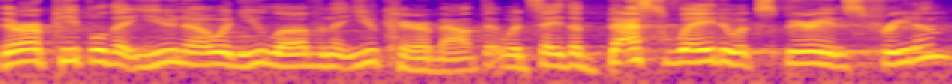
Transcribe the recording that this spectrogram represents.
there are people that you know and you love and that you care about that would say the best way to experience freedom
